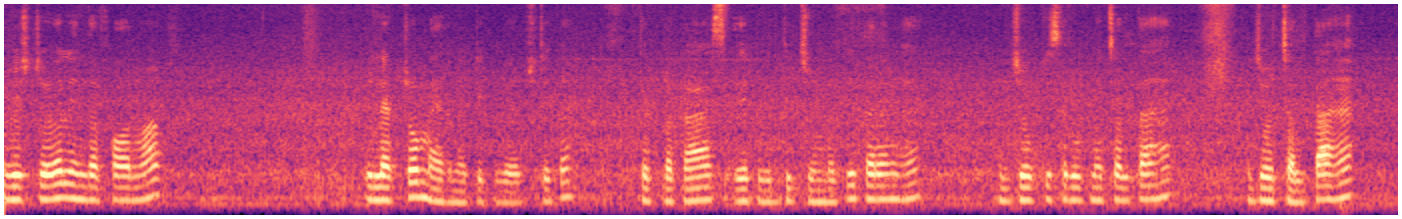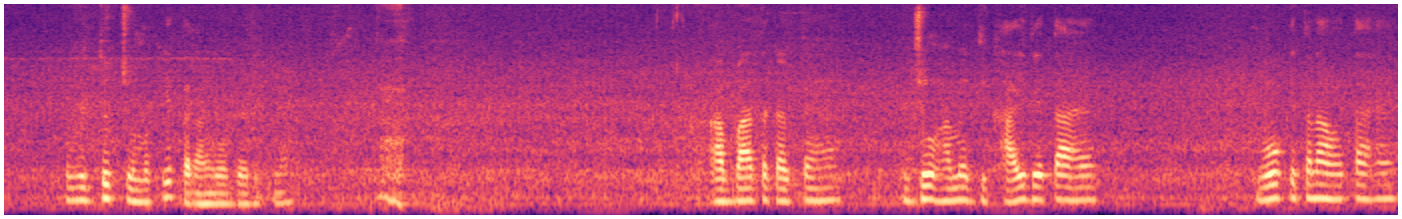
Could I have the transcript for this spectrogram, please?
which travel in the form of electromagnetic waves ठीक है? तो प्रकाश एक विद्युत चुंबकीय तरंग है, जो किस रूप में चलता है? जो चलता है विद्युत चुंबकीय तरंगों के रूप में। अब बात करते हैं, जो हमें दिखाई देता है, वो कितना होता है?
